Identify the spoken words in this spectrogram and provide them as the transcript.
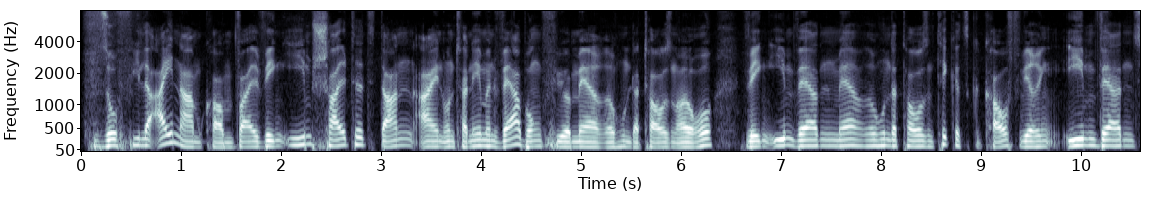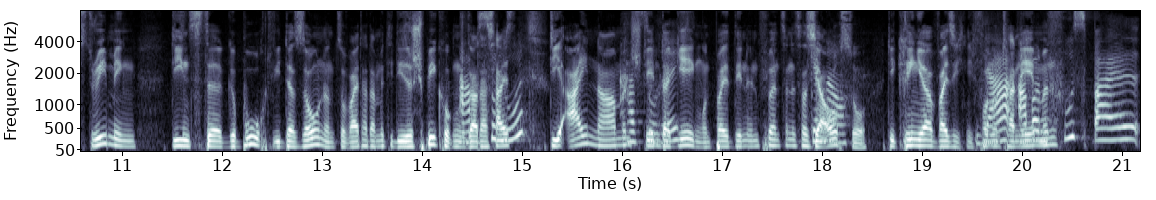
so viele Einnahmen kommen, weil wegen ihm schaltet dann ein Unternehmen Werbung für mehrere hunderttausend Euro, wegen ihm werden mehrere hunderttausend Tickets gekauft, wegen ihm werden Streaming-Dienste gebucht, wie der Zone und so weiter, damit die dieses Spiel gucken. Das heißt, Absolut. die Einnahmen Hast stehen dagegen und bei den Influencern ist das ja Genau. auch so. Die kriegen ja, weiß ich nicht, von ja, aber Unternehmen Fußball,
